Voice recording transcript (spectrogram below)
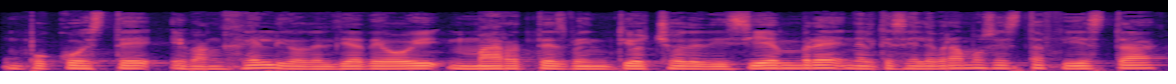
un poco este Evangelio del día de hoy, martes 28 de diciembre, en el que celebramos esta fiesta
